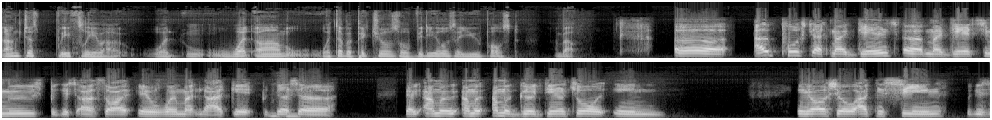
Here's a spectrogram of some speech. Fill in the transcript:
um just briefly about what what um what type of pictures or videos that you post about Uh, I post like my dance, uh, my dancing moves because I thought everyone might like it because uh, like I'm a I'm a I'm a good dancer and and also I can sing because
